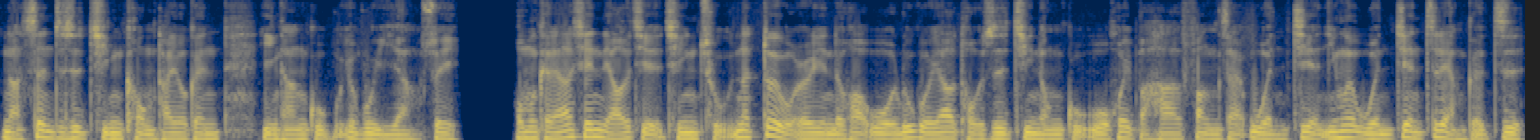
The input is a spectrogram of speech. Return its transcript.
那甚至是金控，它又跟银行股又不一样，所以我们可能要先了解清楚。那对我而言的话，我如果要投资金融股，我会把它放在稳健，因为稳健这两个字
